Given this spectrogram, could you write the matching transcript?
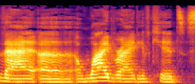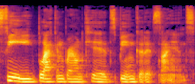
that uh, a wide variety of kids see black and brown kids being good at science.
